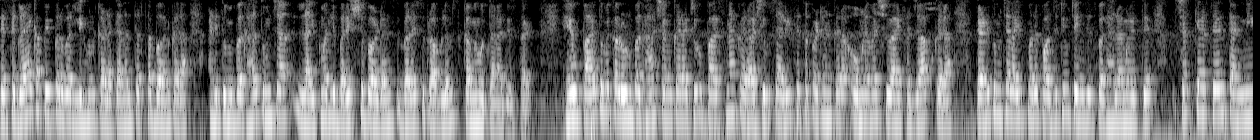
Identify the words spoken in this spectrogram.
ते सगळ्या एका पेपरवर लिहून काढा त्यानंतर त्या बर्न करा. आणि तुम्ही बघाल तुमच्या लाईफमधली बरेचसे बर्डन्स बरेचसे प्रॉब्लेम्स कमी होताना दिसत आहेत हे उपाय तुम्ही करून बघा शंकराची उपासना करा शिवचालिसेचं पठण करा ओम नमः शिवायचा जाप करा. त्याने तुमच्या लाईफमध्ये पॉझिटिव्ह चेंजेस बघायला मिळते. शक्य असेल त्यांनी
